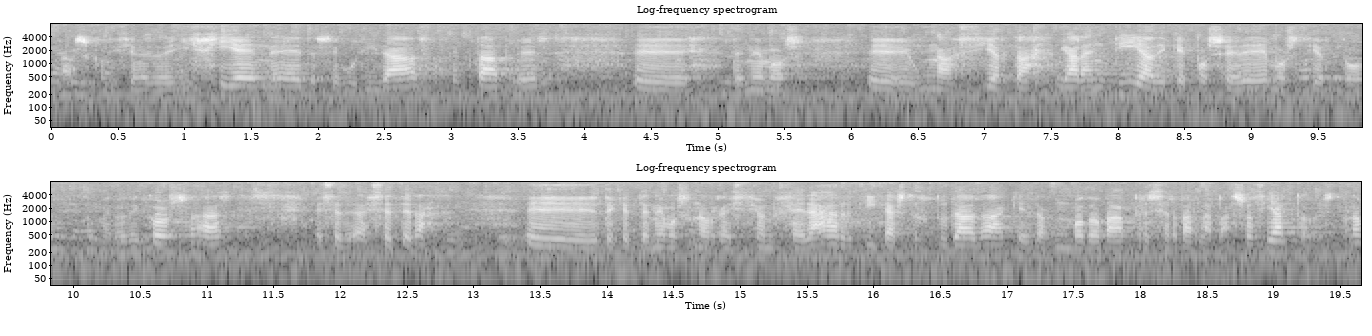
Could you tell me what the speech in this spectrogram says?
unas condiciones de higiene, de seguridad aceptables, eh, tenemos eh, una cierta garantía de que poseemos cierto número de cosas, etcétera, etcétera. Eh, de que tenemos una organización jerárquica, estructurada, que de algún modo va a preservar la paz social, todo esto, ¿no?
